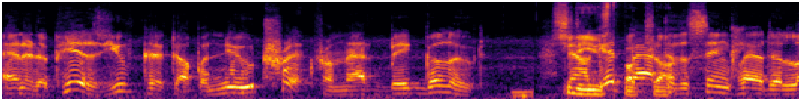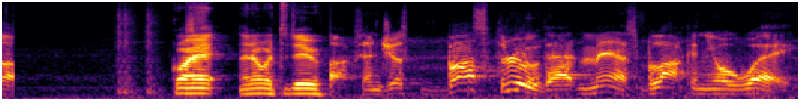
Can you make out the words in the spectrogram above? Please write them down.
And it appears you've picked up a new trick from that big galoot. Should've now get back to the Sinclair Deluxe Quiet. I know what to do. and just bust through that mess blocking your way.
